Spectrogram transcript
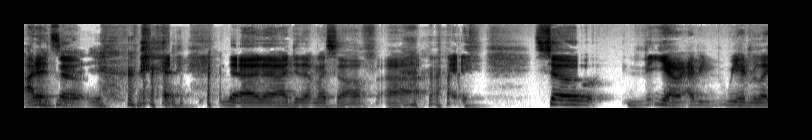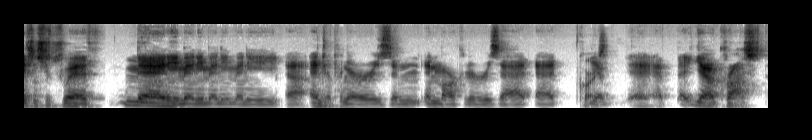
I didn't say it. no, no, I did that myself. Uh, so yeah, I mean, we had relationships with many, many, many, many uh, entrepreneurs and, and marketers at at you know, at, you know, across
